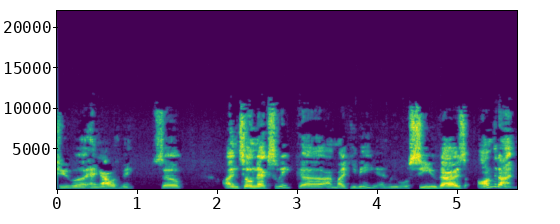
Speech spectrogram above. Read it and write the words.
to uh, hang out with me. So until next week, uh, I'm Mikey B, and we will see you guys on the diamond.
